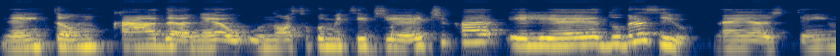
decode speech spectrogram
né, então cada, né, o nosso comitê de ética, ele é do Brasil, né, tem,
